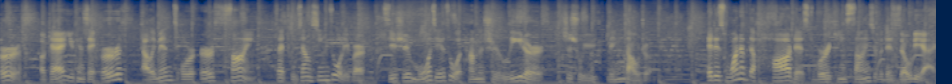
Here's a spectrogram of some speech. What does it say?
Earth。OK，you can say Earth。element or earth sign，在土象星座里边，其实摩羯座他们是 leader，是属于领导者。It is one of the hardest working signs of the zodiac。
